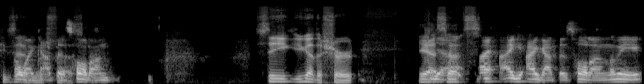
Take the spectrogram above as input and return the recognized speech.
He's Oh, had I got this. Hold on. See, you got the shirt. Yeah. Yeah, So I, I I got this. Hold on. Let me.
